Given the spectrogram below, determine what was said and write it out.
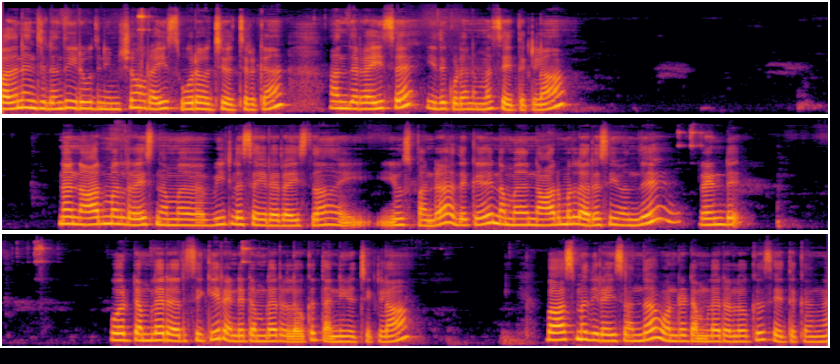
பதினஞ்சுலேருந்து இருபது நிமிஷம் ரைஸ் ஊற வச்சு வச்சுருக்கேன். அந்த ரைஸை இது கூட நம்ம சேர்த்துக்கலாம். நான் நார்மல் ரைஸ் நம்ம வீட்டில் செய்கிற ரைஸ் தான் யூஸ் பண்ணுறேன் அதுக்கு நம்ம நார்மல் அரிசி வந்து ரெண்டு ஒரு டம்ளர் அரிசிக்கு ரெண்டு டம்ளர் அளவுக்கு தண்ணி வச்சுக்கலாம். பாஸ்மதி ரைஸ் வந்தால் ஒன்றரை டம்ளர் அளவுக்கு சேர்த்துக்கோங்க.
